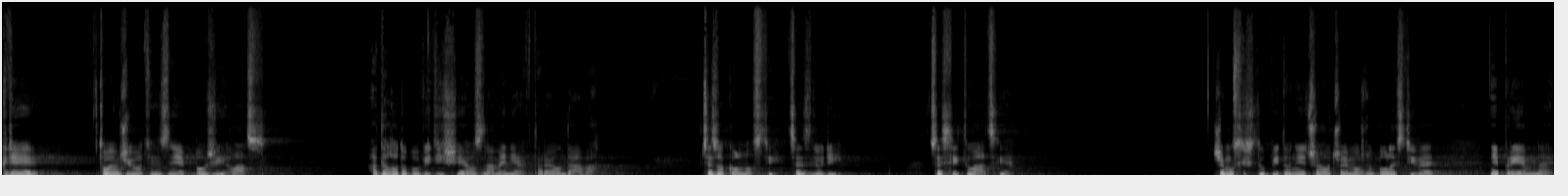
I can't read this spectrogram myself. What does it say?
Kde je v tvojom živote znie Boží hlas a dlhodobo vidíš jeho znamenia, ktoré on dáva? Cez okolnosti, cez ľudí, cez situácie. Že musíš vstúpiť do niečoho, čo je možno bolestivé, nepríjemné.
